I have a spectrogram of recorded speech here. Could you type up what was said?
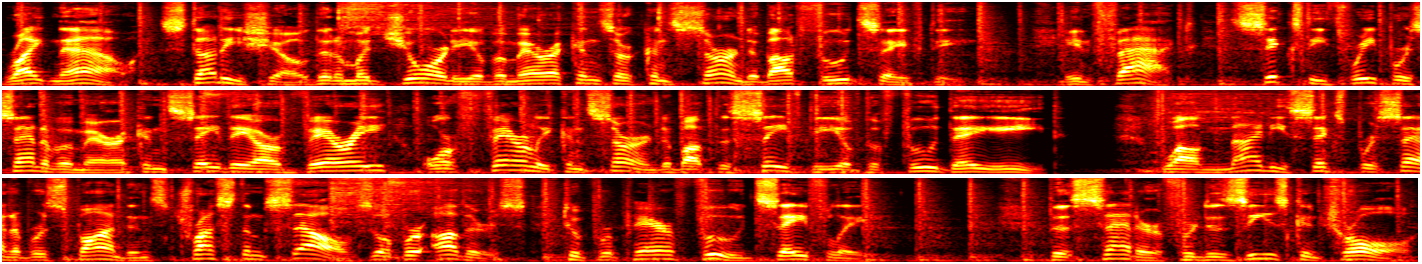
Right now, studies show that a majority of Americans are concerned about food safety. In fact, 63% of Americans say they are very or fairly concerned about the safety of the food they eat, while 96% of respondents trust themselves over others to prepare food safely. The Center for Disease Control,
